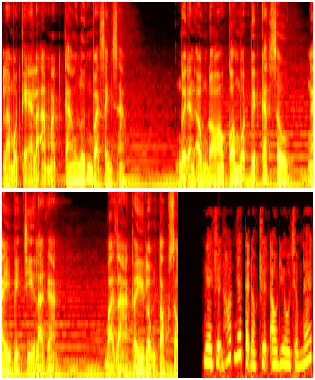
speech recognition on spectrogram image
là một kẻ lạ mặt cao lớn và xanh xao. Người đàn ông đó có một vết cắt sâu ngay vị trí lá gan. Bà già thấy lông tóc sâu Nghe chuyện hot nhất tại đọc truyện audio.net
